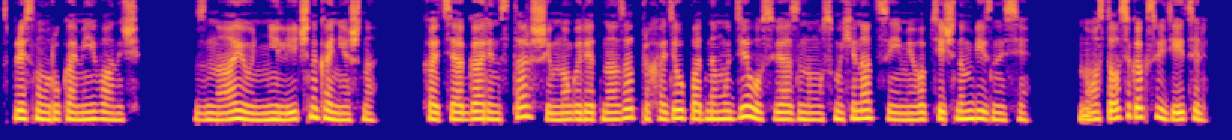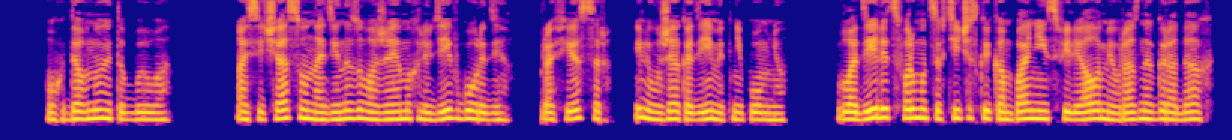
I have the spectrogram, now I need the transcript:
сплеснул руками Иваныч. Знаю, не лично, конечно. Хотя Гарин-старший много лет назад проходил по одному делу, связанному с махинациями в аптечном бизнесе, но остался как свидетель. Ох, давно это было. А сейчас он один из уважаемых людей в городе, профессор или уже академик, не помню. Владелец фармацевтической компании с филиалами в разных городах.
